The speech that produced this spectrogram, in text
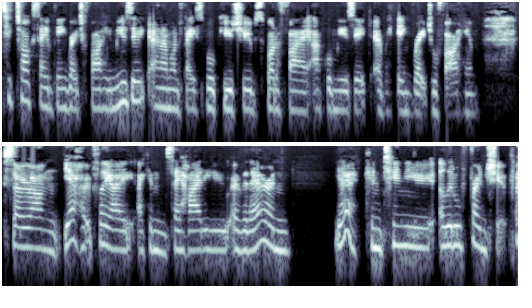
TikTok, same thing. Rachael Fahim Music, and I'm on Facebook, YouTube, Spotify, Apple Music, everything. Rachael Fahim. So um, yeah, hopefully I I can say hi to you over there and yeah, continue a little friendship.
